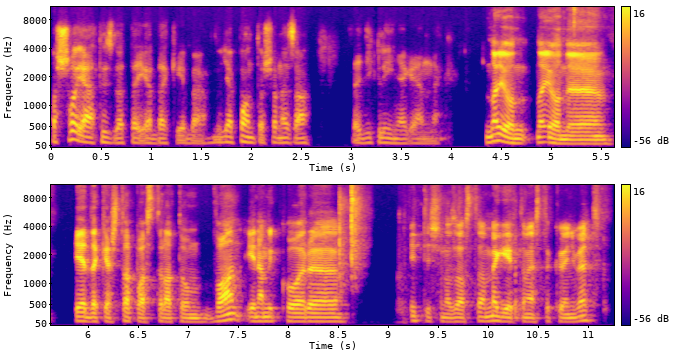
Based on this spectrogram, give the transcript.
a saját üzlete érdekében. Ugye pontosan ez a, az egyik lényeg ennek. Nagyon, nagyon érdekes tapasztalatom van. Én amikor itt is van az asztal, megírtam ezt a könyvet,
